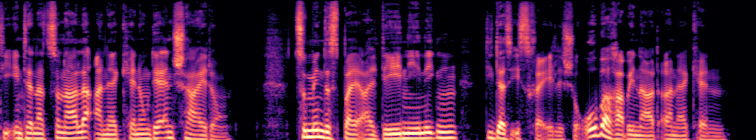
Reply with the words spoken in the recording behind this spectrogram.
die internationale Anerkennung der Entscheidung, zumindest bei all denjenigen, die das israelische Oberrabbinat anerkennen,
